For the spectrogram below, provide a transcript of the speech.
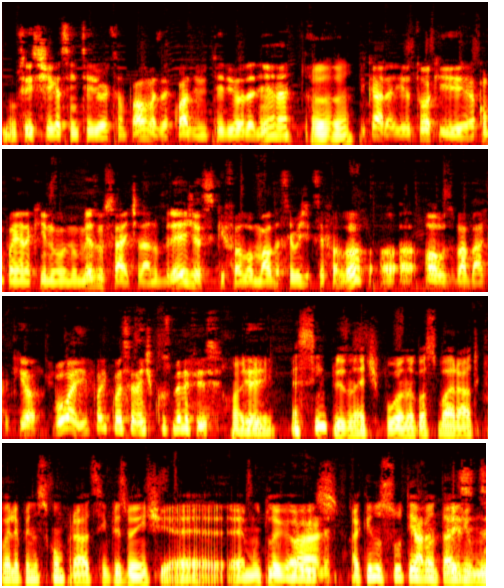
não sei se chega a ser interior de São Paulo, mas é quase no interior ali, né? Aham. E cara, eu tô aqui acompanhando aqui no, no mesmo site lá no Brejas, que falou mal da cerveja que você falou. Ó, ó, os babaca aqui, ó. Boa IPA e com excelente custo-benefício. Olha E aí. É simples, né? Tipo, é um negócio barato que vale a pena ser comprado, simplesmente. É, é muito legal Vale. isso. Aqui no sul tem Cara, a vantagem 3,19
